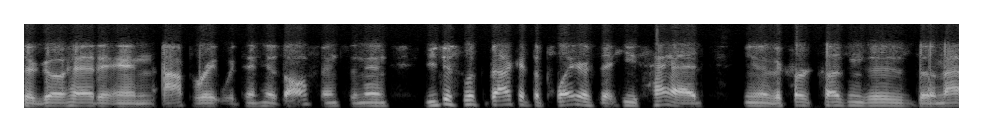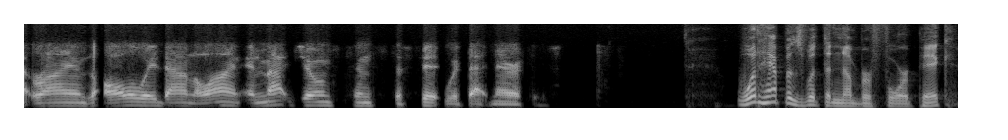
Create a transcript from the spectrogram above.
to go ahead and operate within his offense. And then you just look back at the players that he's had, you know, the Kirk Cousinses, the Matt Ryans, all the way down the line, and Matt Jones tends to fit with that narrative. What happens with the number four pick?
